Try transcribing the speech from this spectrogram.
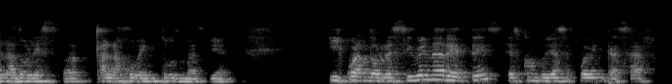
la adolescencia, a la juventud más bien. Y cuando reciben aretes es cuando ya se pueden casar.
